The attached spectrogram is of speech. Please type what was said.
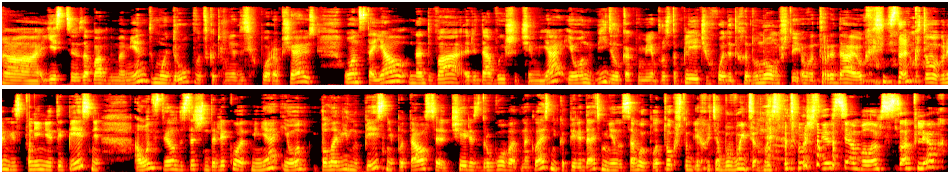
есть забавный момент. Мой друг, вот с которым я до сих пор общаюсь, он стоял на два ряда выше, чем я, и он видел, как у меня просто плечи ходят ходуном, что я вот рыдаю, не знаю, кто во время исполнения этой песни а он стоял достаточно далеко от меня, и он половину песни пытался через другого одноклассника передать мне носовой платок, чтобы я хотя бы вытерлась, потому что я вся была в соплях,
